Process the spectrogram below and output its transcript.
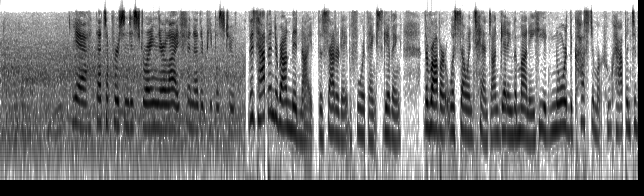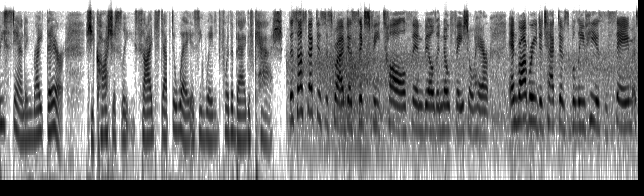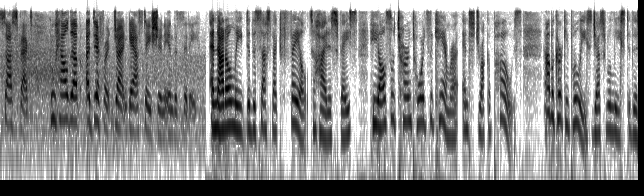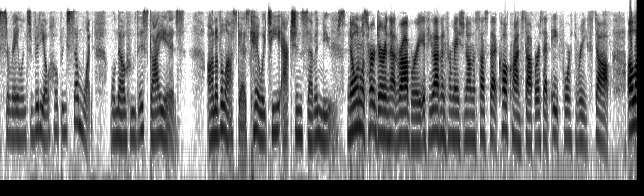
Yeah, that's a person destroying their life and other people's too. This happened around midnight, the Saturday before Thanksgiving. The robber was so intent on getting the money, he ignored the customer who happened to be standing right there. She cautiously sidestepped away as he waited for the bag of cash. The suspect is described as six feet tall, thin build, and no facial hair. And robbery detectives believe he is the same suspect who held up a different giant gas station in the city. And not only did the suspect fail to hide his face, he also turned towards the camera and struck a pose. Albuquerque police just released this surveillance video, hoping someone will know who this guy is. Ana Velasquez, KOAT Action 7 News. No one was hurt during that robbery. If you have information on the suspect, call Crime Stoppers at 843-STOP. A lot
